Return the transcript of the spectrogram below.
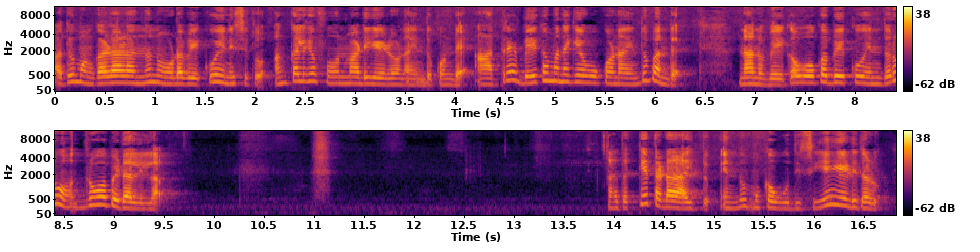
ಅದು ಮಂಗಳಾಳನ್ನು ನೋಡಬೇಕು ಎನಿಸಿತು. ಅಂಕಲ್ಗೆ ಫೋನ್ ಮಾಡಿ ಹೇಳೋಣ ಎಂದುಕೊಂಡೆ. ಆದರೆ ಬೇಗ ಮನೆಗೆ ಹೋಗೋಣ ಎಂದು ಬಂದೆ. ನಾನು ಬೇಗ ಹೋಗಬೇಕು ಎಂದರೂ ಧ್ರುವ ಬಿಡಲಿಲ್ಲ. ಅದಕ್ಕೆ ತಡ ಆಯಿತು ಎಂದು ಮುಖ ಊದಿಸಿಯೇ ಹೇಳಿದಳು.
